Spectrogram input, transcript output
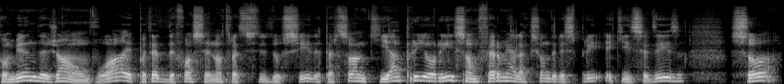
combien de gens on voit, et peut-être des fois c'est notre attitude aussi, des personnes qui a priori sont fermées à l'action de l'esprit et qui se disent, ça,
